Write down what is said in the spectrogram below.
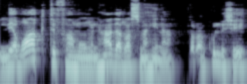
اللي أبغاك تفهمه من هذا الرسمة هنا طبعا كل شيء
